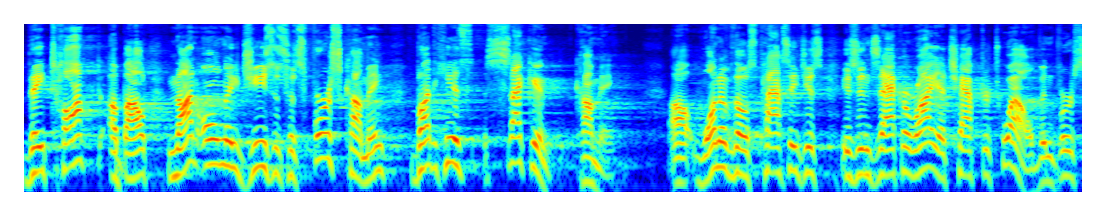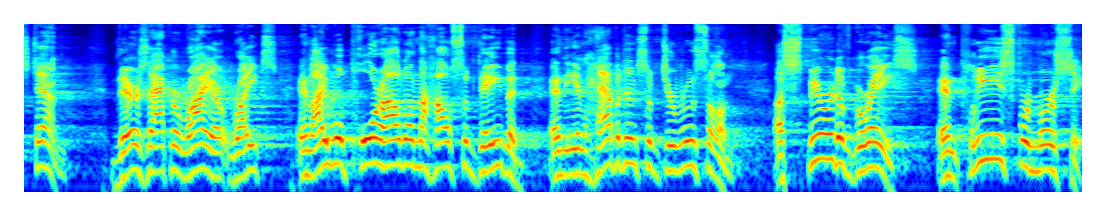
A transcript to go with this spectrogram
They talked about not only Jesus' first coming, but his second coming. Uh, one of those passages is in Zechariah chapter 12, in verse 10. There, Zechariah writes, And I will pour out on the house of David and the inhabitants of Jerusalem a spirit of grace and pleas for mercy,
